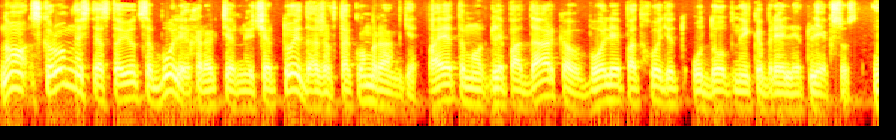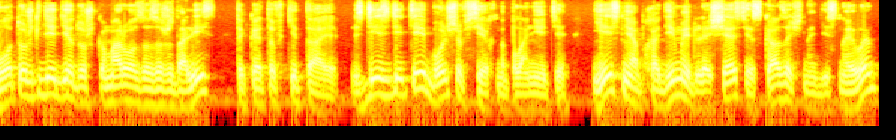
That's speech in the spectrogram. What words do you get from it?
Но скромность остается более характерной чертой даже в таком ранге. Поэтому для подарков более подходит удобный кабриолет Lexus. Вот уж где Дедушка Мороза заждались, так это в Китае. Здесь детей больше всех на планете. Есть необходимый для счастья сказочный Диснейленд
